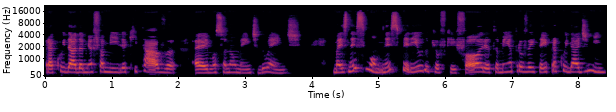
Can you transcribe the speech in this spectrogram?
para cuidar da minha família que estava emocionalmente doente. Mas nesse, nesse período que eu fiquei fora, eu também aproveitei para cuidar de mim.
